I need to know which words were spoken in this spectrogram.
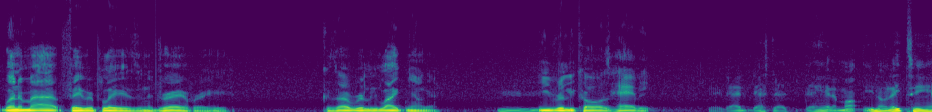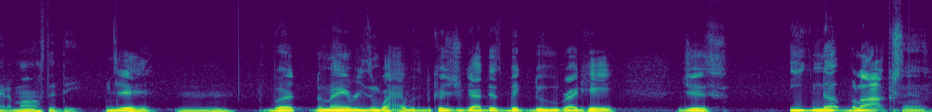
one of my favorite players in the draft right here. Because I really like Younger. Mm-hmm. He really caused havoc. That that's that. They had a mon- you know they team had a monster D. Yeah, Mm-hmm. but the main reason why was because you got this big dude right here, just eating up blocks and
